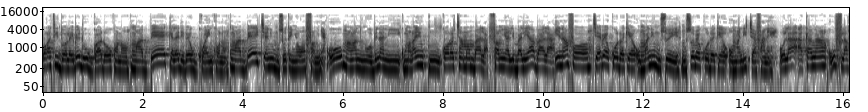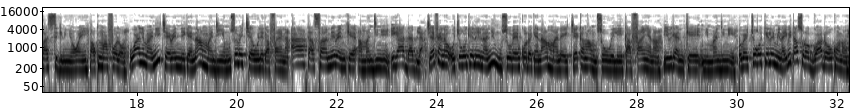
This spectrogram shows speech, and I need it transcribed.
wagati dɔ la i bɛ don gwa dɔw kɔnɔ kuma bɛɛ kɛlɛ de bɛ gwa in kɔnɔ kuma bɛɛ cɛɛ ni muso tɛ ɲɔgɔn faamuya o manga nunu o bɛna ni maga in kun kɔrɔ caaman b'a la faamuyalibaliya b'a la i n'a fɔ cɛɛ bɛ koo dɔ kɛ o man di muso ye muso bɛ koo dɔ kɛ o man di cɛɛ fanɛ o la a ka kan u fila ka sigini ɲɔgɔn ye ka kuma fɔlɔ walima ni cɛɛ bɛ ne kɛ n'a man di ye muso bɛ cɛɛ wele ka fa ɲɛna a karisa ne bɛ nin kɛ a man di ne i k'a dabila cɛɛ fɛnɛ o cogo kelen na ni muso bɛ ko dɔ kɛ n'a man da ye cɛɛ kan ka muso wele ka fa ɲɛna i be ka nin kɛ nin man di ne o bɛ cogo kelen min na i be t'a sɔrɔ gwa dɔw kɔnɔ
